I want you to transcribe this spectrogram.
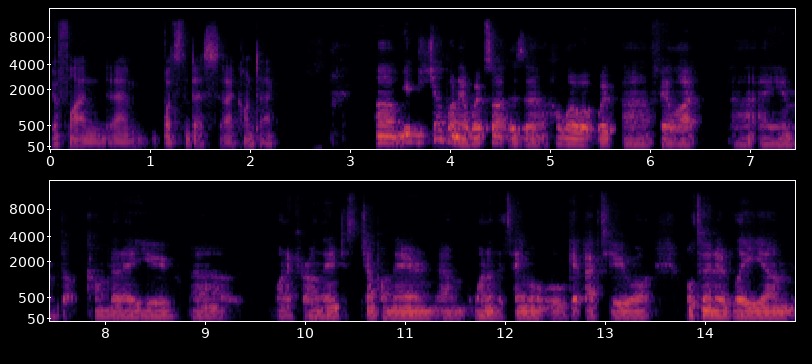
your fund, um, what's the best uh, contact? Um, you, you, jump on our website. There's a hello at web, uh, fairlightam.com.au. Uh, Monica on there and just jump on there and um, one of the team will, will, get back to you or alternatively um,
